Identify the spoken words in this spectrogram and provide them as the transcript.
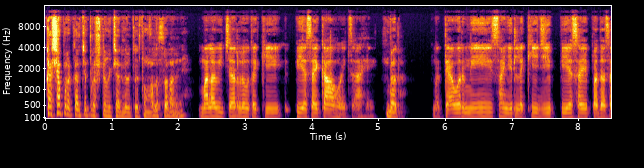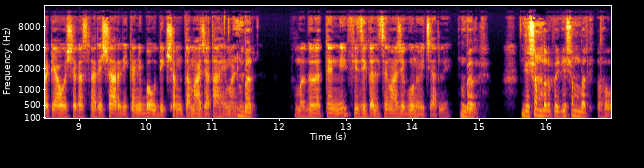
कशा प्रकारचे प्रश्न विचारले होते तुम्हाला सरांनी? मला विचारलं होतं की पीएसआय का व्हायचं आहे? बरं. मग त्यावर मी सांगितलं की जी पीएसआय पदासाठी आवश्यक असणारी शारीरिक आणि बौद्धिक क्षमता माझ्यात आहे म्हणलं. बर. मग त्यांनी फिजिकलचे माझे गुण विचारले. बर. जे शंभर पैकी शंभर. हो.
